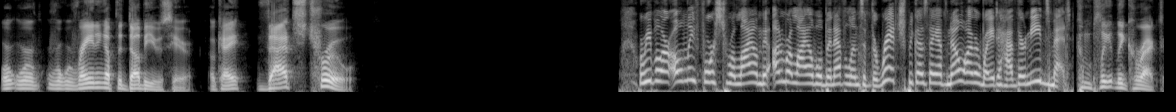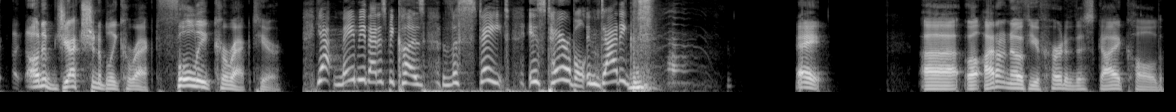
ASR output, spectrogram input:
We're, we're, we're reining up the W's here. Okay. That's true. Where people are only forced to rely on the unreliable benevolence of the rich because they have no other way to have their needs met. Completely correct. Unobjectionably correct. Fully correct here. Yeah, maybe that is because the state is terrible. And daddy. Hey. Uh, well, I don't know if you've heard of this guy called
